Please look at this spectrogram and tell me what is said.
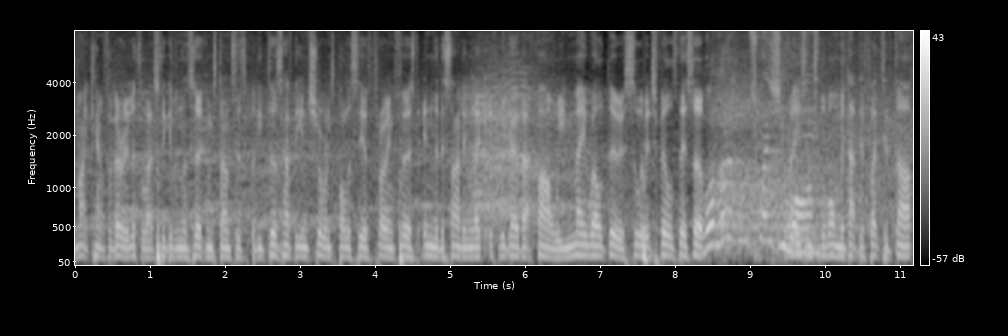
might count for very little, actually, given the circumstances, but he does have the insurance policy of throwing first in the deciding leg if we go that far. We may well do if Suljovic fills this up. Strays 121. into the one with that deflected dart.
